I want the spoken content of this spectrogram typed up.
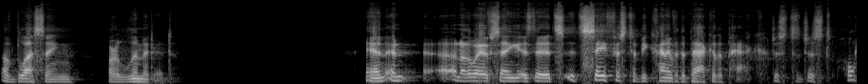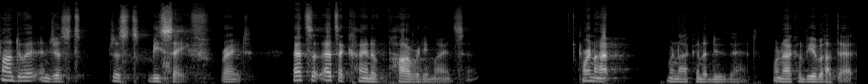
of blessing are limited. And, and another way of saying it is that it's, it's safest to be kind of at the back of the pack, just to just hold on to it and just, just be safe, right? That's a, that's a kind of poverty mindset. We're not, we're not going to do that. We're not going to be about that.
